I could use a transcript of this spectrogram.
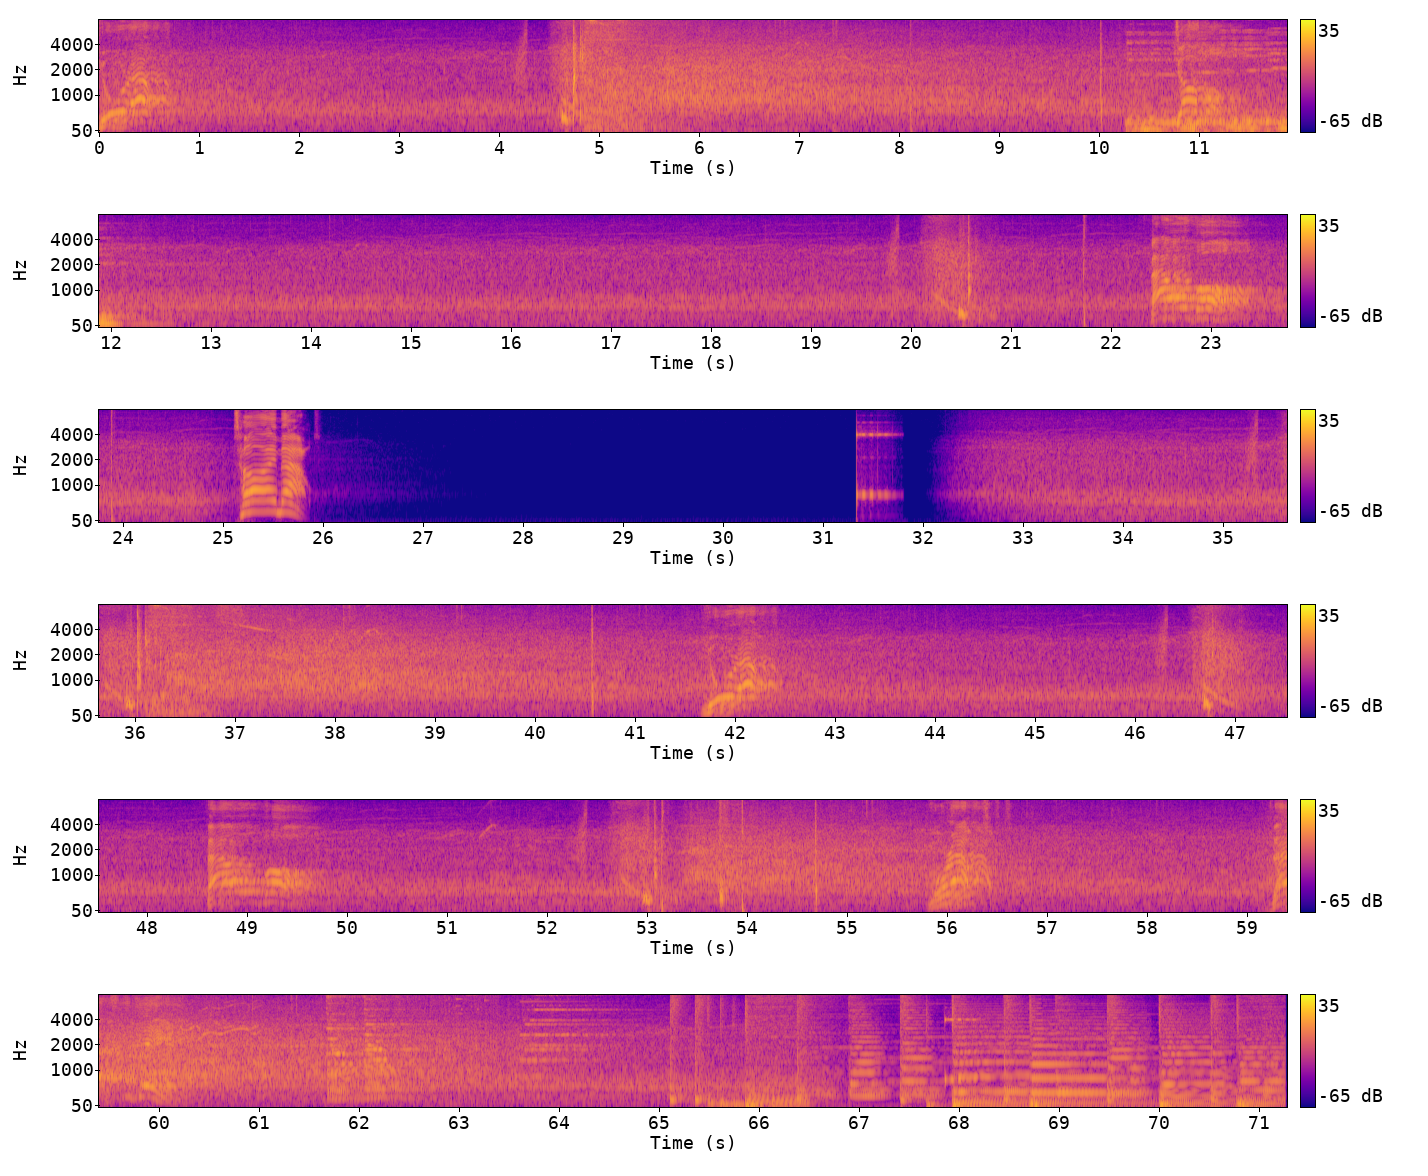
You're out. Double. Foul ball. Timeout. You're out. Foul ball. You're out. That's.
